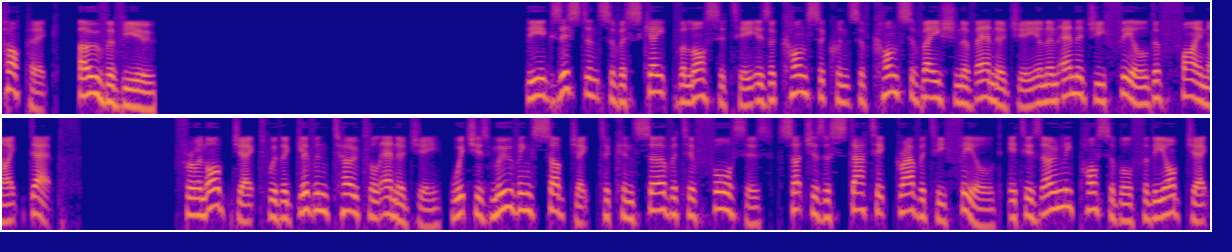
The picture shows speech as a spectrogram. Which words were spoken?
Topic Overview The existence of escape velocity is a consequence of conservation of energy and an energy field of finite depth. For an object with a given total energy, which is moving subject to conservative forces such as a static gravity field it is only possible for the object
